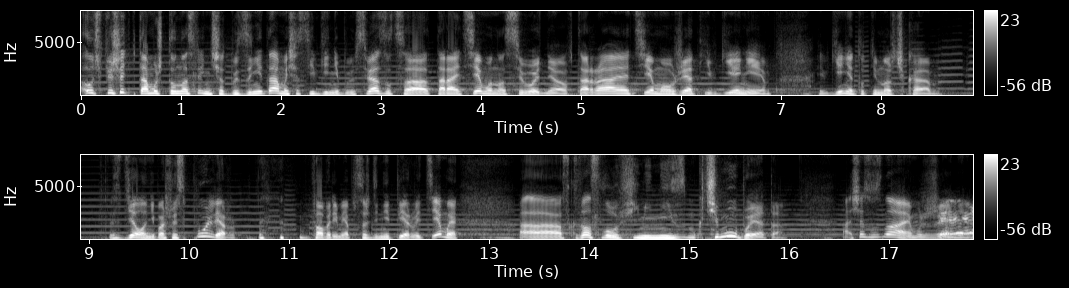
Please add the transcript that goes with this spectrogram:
Лучше пишите, потому что у нас линия сейчас будет занята. Мы сейчас с Евгением будем связываться. Вторая тема у нас сегодня. Вторая тема уже от Евгении. Евгения тут немножечко сделала небольшой спойлер во время обсуждения первой темы. А, сказал слово феминизм. К чему бы это? А сейчас узнаем у Жени.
